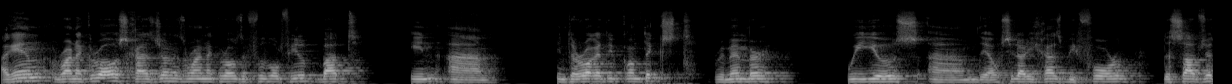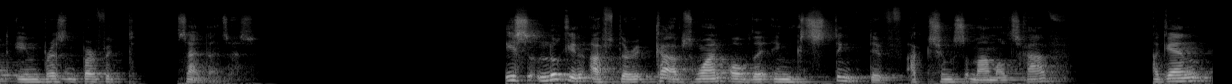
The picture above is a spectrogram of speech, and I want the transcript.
Again, run across, has Jones run across the football field, but in um, interrogative context, remember, we use um, the auxiliary has before the subject in present perfect sentences. Is looking after cubs one of the instinctive actions mammals have? Again,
